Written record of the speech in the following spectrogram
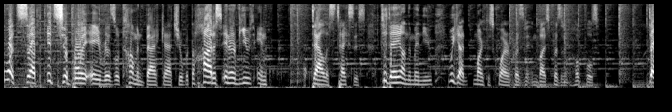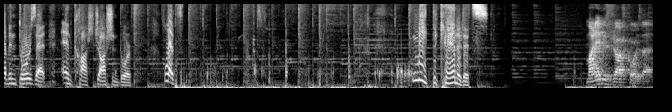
What's up? It's your boy A Rizzle coming back at you with the hottest interviews in Dallas, Texas. Today on the menu, we got Marcus Choir, President and Vice President Hopefuls, Devin Dorzat, and Kosh Joshendorf. Let's meet the candidates. My name is Josh Korzat.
